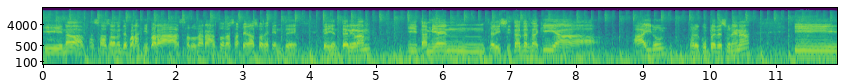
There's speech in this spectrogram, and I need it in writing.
y nada, pasado solamente por aquí para saludar a toda esa pedazo de gente que hay en Telegram y también felicitar desde aquí a, a Iron por el cumple de su nena y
